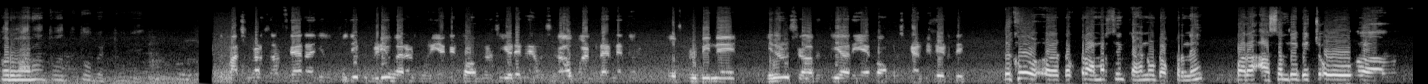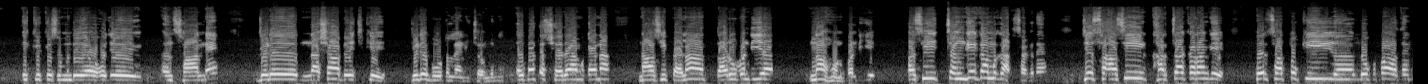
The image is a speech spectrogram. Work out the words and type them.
ਪਰਿਵਾਰਾਂ ਤੋਂ ਅੱਧ ਤੋਂ ਬੈਠੋਗੇ। ਮਾਸਕਰ ਸਾਹਿਬ ਕਹਿ ਰਿਹਾ ਜੀ, ਉੱਥੋਂ ਦੀ ਇੱਕ ਵੀਡੀਓ ਵਾਇਰਲ ਹੋ ਰਹੀ ਹੈ ਕਿ ਕਾਂਗਰਸੀ ਜਿਹੜੇ ਨੇ ਉਹ ਸ਼ਰਾਬ ਵੰਡ ਰਹੇ ਨੇ, ਤੇ ਪੋਸਟਰ ਵੀ ਨੇ, ਇਹਨਾਂ ਨੂੰ ਸ਼ਰਾਬ ਦਿੱਤੀ ਜਾ ਰਹੀ ਹੈ ਕਾਂਗਰਸ ਕੈਂਡੀਡੇਟ ਦੇ। ਦੇਖੋ ਡਾਕਟਰ ਅਮਰ ਸਿੰਘ ਕਹਿਣ ਨੂੰ ਡਾਕਟਰ ਨੇ, ਪਰ ਅਸਲ ਦੇ ਵਿੱਚ ਉਹ ਇੱਕ ਕਿਸਮ ਦੇ ਉਹੋ ਜਿਹੇ ਇਨਸਾਨ ਨੇ, ਜਿਹੜੇ ਨਸ਼ਾ ਵੇਚ ਕੇ ਜਿਹੜੇ ਵੋਟ ਲੈਣੀ ਚਾਹੁੰਦੇ ਨੇ। ਇਹ ਮੈਂ ਤਾਂ ਸ਼ਰੇਆਮ ਕਹਿਣਾ, ਨਾ ਅਸੀਂ ਪਹਿਲਾਂ दारू ਵੰਡੀ ਆ, ਨਾ ਹੁਣ ਵੰਡੀਏ। ਅਸੀਂ ਚੰਗੇ ਕੰਮ ਕਰ ਸਕਦੇ ਹਾਂ ਜੇ ਅਸੀਂ ਖਰਚਾ ਕਰਾਂਗੇ, ਫਿਰ ਸਾਤੋਂ ਕੀ ਲੋਕ ਭਾਲਦੇ ਨੇ?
